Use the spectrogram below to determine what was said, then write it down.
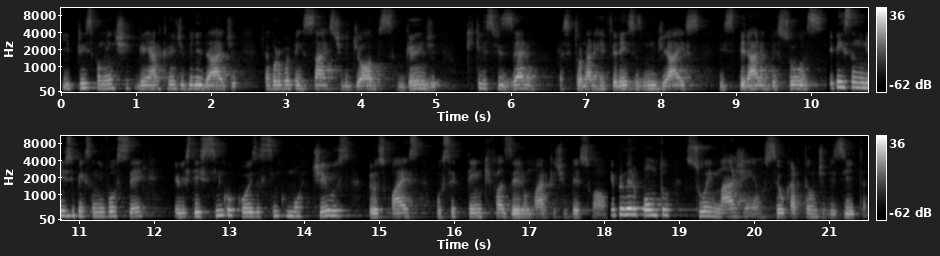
e principalmente ganhar credibilidade. Já parou para pensar Steve Jobs, Gandhi, o que, que eles fizeram para se tornarem referências mundiais, inspirarem pessoas. E pensando nisso e pensando em você, eu listei cinco coisas, cinco motivos pelos quais você tem que fazer um marketing pessoal. E o primeiro ponto, sua imagem é o seu cartão de visita.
